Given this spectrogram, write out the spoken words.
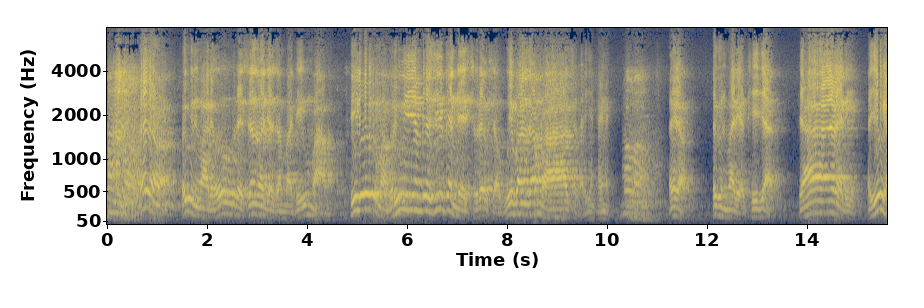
ခံနိုင်ပါအဲ့တော့ဘုရားနေမှာတော့တဲ့စဉ်းစားကြစမ်းပါဒီဥမာမှာဒီလေးဥမာဘ ᱹ ရင်ပျက်စီးတဲ့တယ်ဆိုတဲ့ဥစ္စာဝေဖန်စမ်းပါဆိုတာရင်ခိုင်းလိုက်မှန်ပါ အဲ့တော့ဘုရားနေမှာတွေဖြေကြဗျာတဲ့ဒီအရေးက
